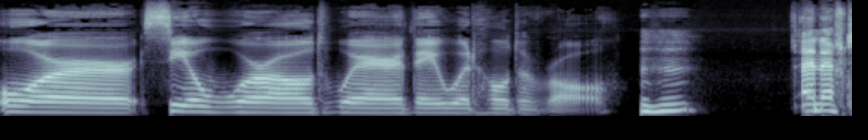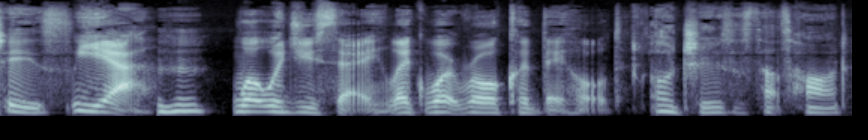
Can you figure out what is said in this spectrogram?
or see a world where they would hold a role, NFTs. yeah, Mhm. what would you say? Like, what role could they hold? Oh Jesus, that's hard.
